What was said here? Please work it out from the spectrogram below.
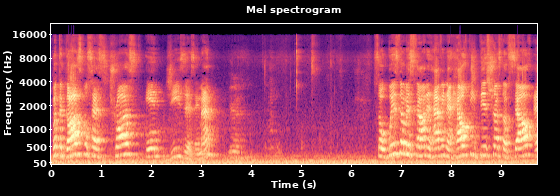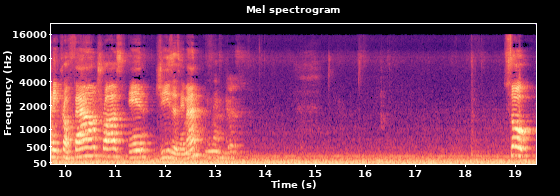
But the gospel says trust in Jesus. Amen? Yeah. So wisdom is found in having a healthy distrust of self and a profound trust in Jesus. Amen? Amen. Yes. So,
